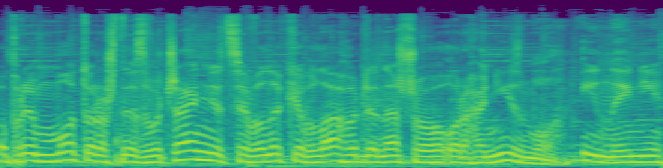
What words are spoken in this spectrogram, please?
Попри моторошне звучання, це велике благо для нашого організму, і нині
